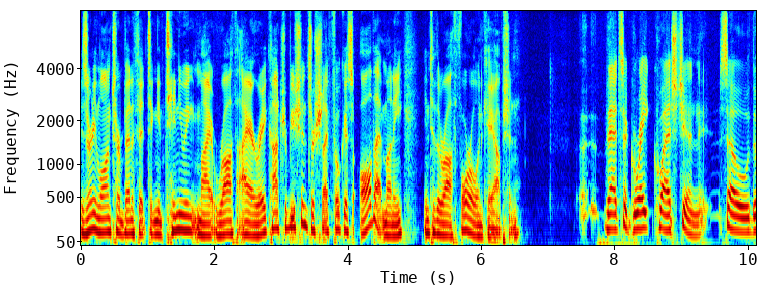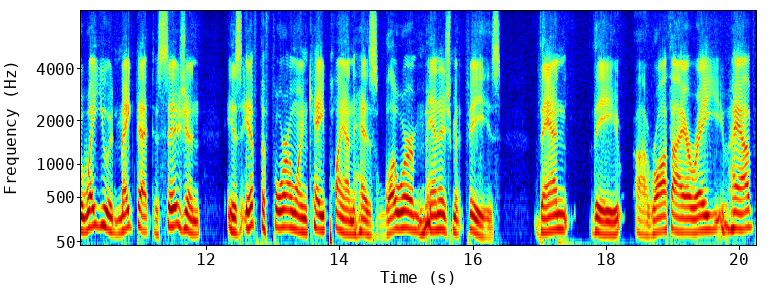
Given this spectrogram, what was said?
is there any long term benefit to continuing my Roth IRA contributions, or should I focus all that money into the Roth 401k option? That's a great question. So, the way you would make that decision is if the 401k plan has lower management fees than the uh, Roth IRA you have,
